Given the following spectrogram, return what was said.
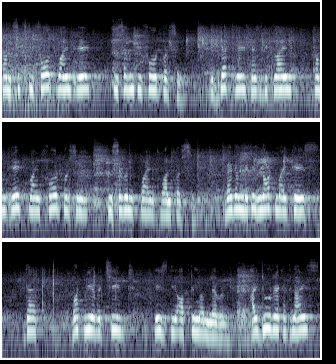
from 64.8 to 74 percent. The death rate has declined from 8.4% to 7.1%. Madam, it is not my case that what we have achieved is the optimum level. I do recognize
